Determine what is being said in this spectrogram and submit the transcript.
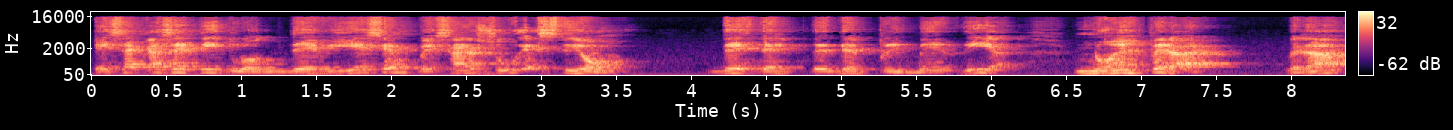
esa casa de título debiese empezar su gestión desde desde el primer día. No esperar ¿verdad?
